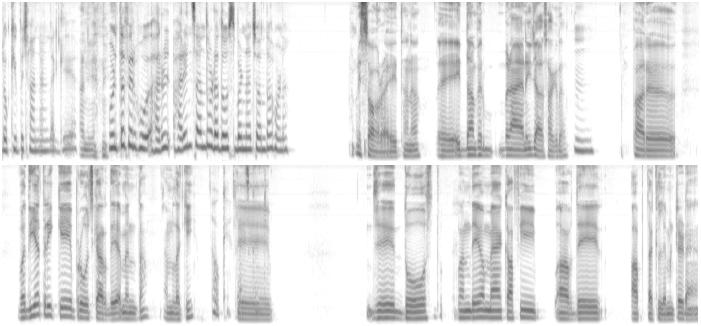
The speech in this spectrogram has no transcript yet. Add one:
ਲੋਕੀ ਪਛਾਣਨ ਲੱਗੇ ਆ ਹੁਣ ਤਾਂ ਫਿਰ ਹਰ ਹਰ ਇਨਸਾਨ ਤੁਹਾਡਾ ਦੋਸਤ ਬਣਨਾ ਚਾਹੁੰਦਾ ਹੋਣਾ? ਇਟਸ ਆਲਰਾਈਟ ਹਨਾ? ਇਦਾਂ ਫਿਰ ਬਣਾਇਆ ਨਹੀਂ ਜਾ ਸਕਦਾ। ਪਰ ਵਧੀਆ ਤਰੀਕੇ ਅਪਰੋਚ ਕਰਦੇ ਆ ਮੈਨੂੰ ਤਾਂ I'm lucky okay that's good ਜੇ ਦੋਸਤ ਬੰਦੇ ਆ ਮੈਂ ਕਾਫੀ ਆਪਦੇ ਆਪ ਤੱਕ ਲਿਮਿਟਡ ਹੈ।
